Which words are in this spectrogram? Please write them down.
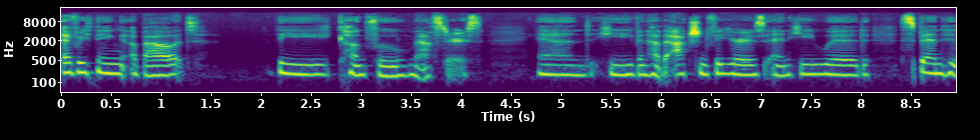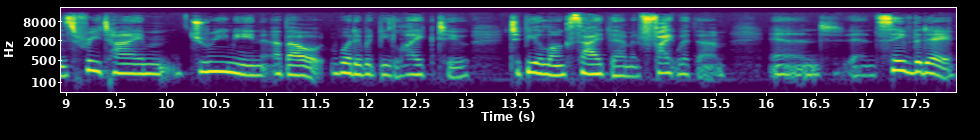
everything about the kung fu masters and he even had the action figures and he would spend his free time dreaming about what it would be like to to be alongside them and fight with them and and save the day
